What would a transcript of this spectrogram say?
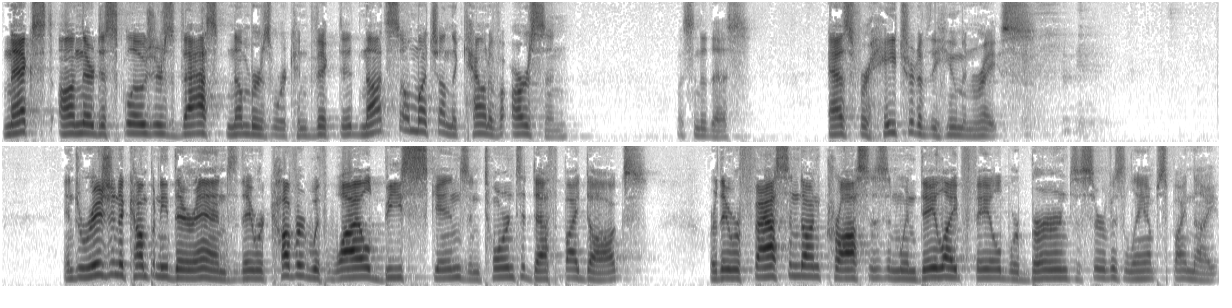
Next, on their disclosures, vast numbers were convicted, not so much on the count of arson, listen to this, as for hatred of the human race. In derision accompanied their end. They were covered with wild beast skins and torn to death by dogs, or they were fastened on crosses and when daylight failed were burned to serve as lamps by night.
